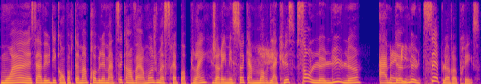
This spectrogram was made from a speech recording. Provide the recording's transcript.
moi, ça avait eu des comportements problématiques envers moi. Je me serais pas plaint. J'aurais aimé ça qu'elle me morde la cuisse. Ça, on l'a lu là à ben de multiples reprises.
